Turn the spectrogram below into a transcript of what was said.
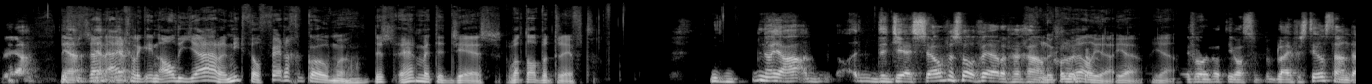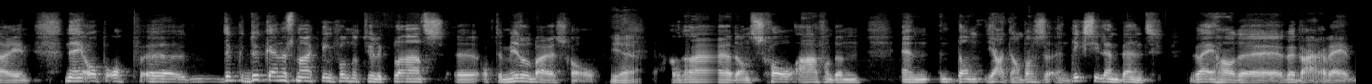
Ja, dus we zijn eigenlijk in al die jaren niet veel verder gekomen. Dus hè, met de jazz, wat dat betreft. Nou ja, de jazz zelf is wel verder gegaan. Gelukkig, gelukkig. wel, ja. ja, ja. Voordat hij was blijven stilstaan daarin. Nee, op, op, uh, de, de kennismaking vond natuurlijk plaats uh, op de middelbare school. Ja. Dat waren dan schoolavonden. En dan, ja, dan was er een Dixieland band. Wij, hadden, wij waren wij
